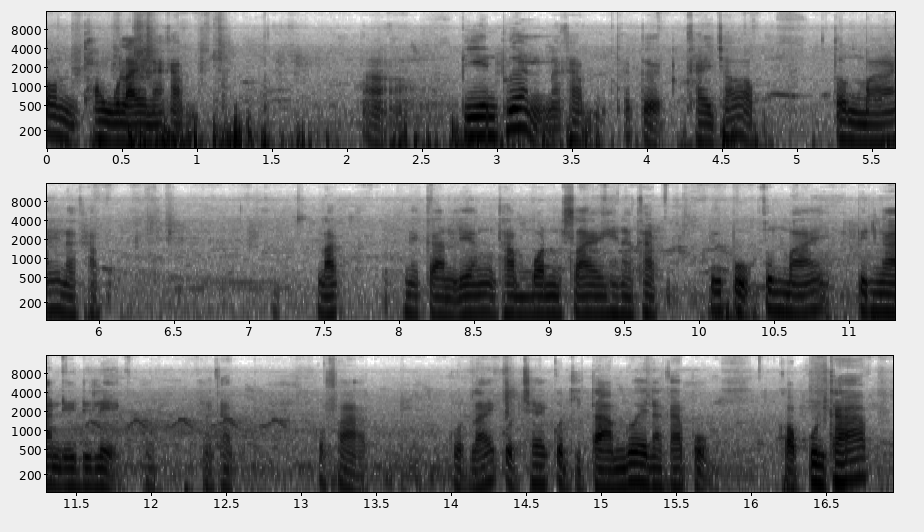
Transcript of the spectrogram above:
ต้นทองอุไรนะครับอ่าพี่เพื่อนนะครับ ถ้าเกิดใครชอบต้นไม้นะครับ รักในการเลี้ยงทำบอนไซนะครับ หรือปลูกต้นไม้เป็นงานอดิเรกนะครับ ก็ฝากกดไลค์กดแชร์กดติดตามด้วยนะครับผมขอบคุณครับ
